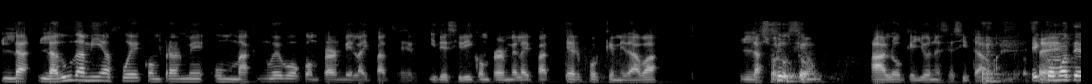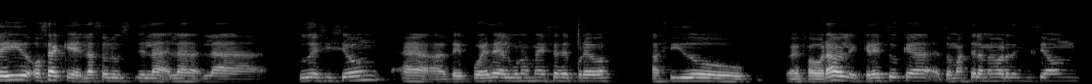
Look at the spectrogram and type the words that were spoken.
la, duda mía fue comprarme un Mac nuevo o comprarme el iPad Air. Y decidí comprarme el iPad Air porque me daba la solución a lo que yo necesitaba. ¿Y cómo te ha ido? O sea, que la, la, tu decisión ah, después de algunos meses de pruebas ha sido eh, favorable. ¿Crees tú que tomaste la mejor decisión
